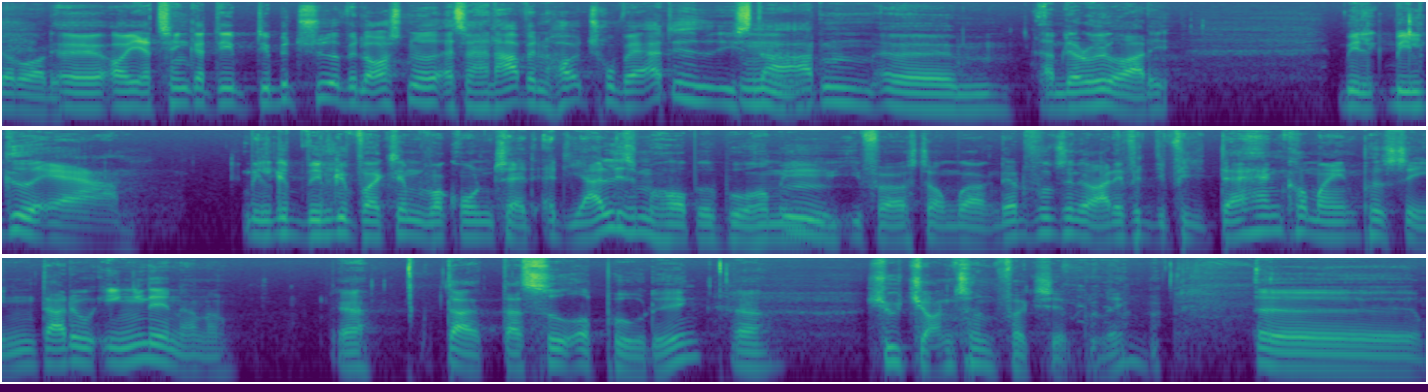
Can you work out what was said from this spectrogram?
Ja, det i. øh, og jeg tænker, det, det betyder vel også noget, altså han har vel en høj troværdighed i starten. Mm. Øh, Jamen, det er du helt ret i. Hvil, hvilket er... Hvilket, hvilket for eksempel var grunden til, at, at jeg ligesom hoppede på ham mm. i, i første omgang. Det er du fuldstændig ret i, fordi, fordi da han kommer ind på scenen, der er det jo englænderne, ja. der, der sidder på det. Ikke? Ja. Hugh Johnson for eksempel. Ikke? øh,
